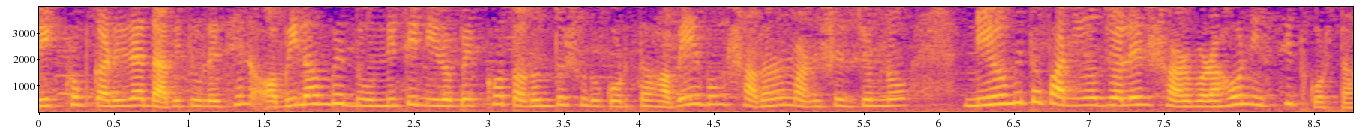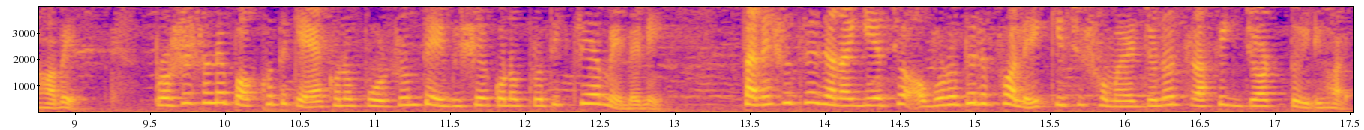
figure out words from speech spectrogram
বিক্ষোভকারীরা দাবি তুলেছেন, অবিলম্বে দুর্নীতি নিরপেক্ষ তদন্ত শুরু করতে হবে এবং সাধারণ মানুষের জন্য নিয়মিত পানীয় জলের সরবরাহ নিশ্চিত করতে হবে। প্রশাসনের পক্ষ থেকে এখনও পর্যন্ত এ বিষয়ে কোনো প্রতিক্রিয়া মেলেনি। স্থানীয় সূত্রে জানা গিয়েছে, অবরোধের ফলে কিছু সময়ের জন্য ট্রাফিক জট তৈরি হয়,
